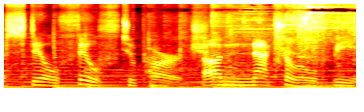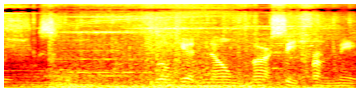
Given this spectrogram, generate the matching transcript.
There's still filth to purge. Unnatural beings. Will get no mercy from me.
